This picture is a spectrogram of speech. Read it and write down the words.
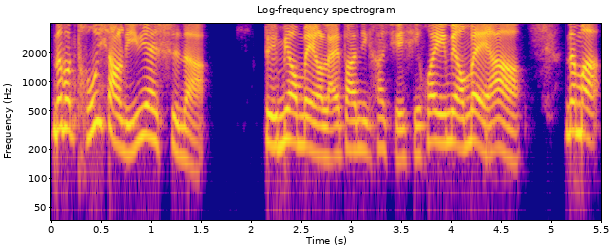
那么童小林院士呢，对妙妹要来帮尼康学习，欢迎妙妹啊。那么。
